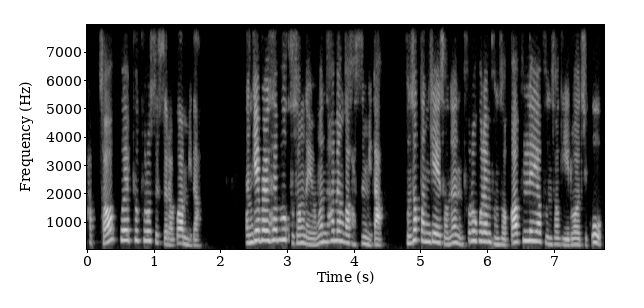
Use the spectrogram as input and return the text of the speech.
합쳐 포에프 프로세스라고 합니다. 단계별 세부 구성 내용은 화면과 같습니다. 분석 단계에서는 프로그램 분석과 플레이어 분석이 이루어지고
